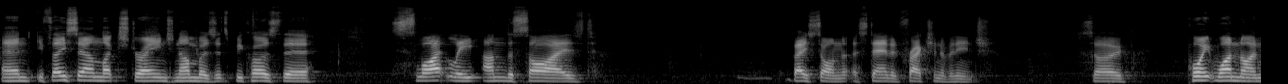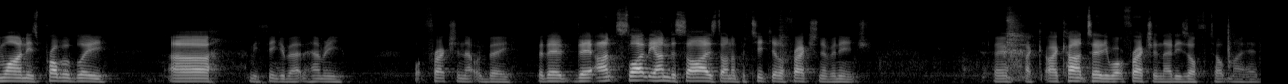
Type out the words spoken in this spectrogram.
And if they sound like strange numbers, it's because they're slightly undersized based on a standard fraction of an inch. So 0.191 is probably, uh, let me think about how many, what fraction that would be. But they're, they're un slightly undersized on a particular fraction of an inch. Okay, I, I can't tell you what fraction that is off the top of my head.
